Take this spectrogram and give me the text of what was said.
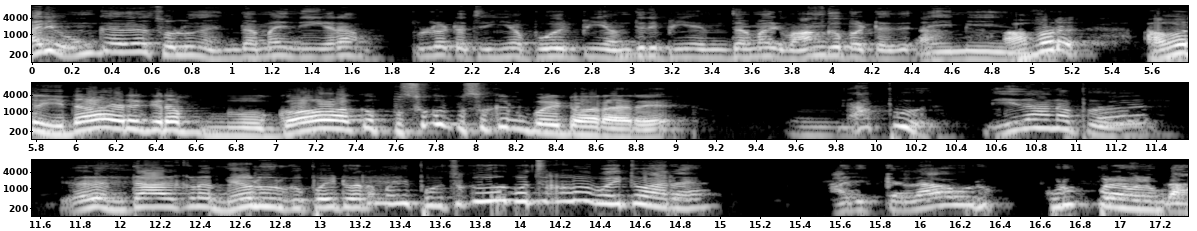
அரி உங்க இதை சொல்லுங்க. இந்த மாதிரி நீங்க தான் புல்லட் வச்சிருக்கீங்க போயிருப்பீங்க வந்திருப்பீங்க இந்த மாதிரி வாங்கப்பட்டது ஐ மீன் அவர் அவர் இதா இருக்கிற கோவாக்கு புசுக்கு புசுக்குன்னு போயிட்டு வராரு. அப்பு நீதான் அப்பு. இந்த ஆளுக்குள்ள மேலூருக்கு போயிட்டு வர மாதிரி பொச்சுக்கு பொச்சுக்கு போயிட்டு வர. அதுக்கெல்லாம் ஒரு குடுப்பன வேணும்டா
